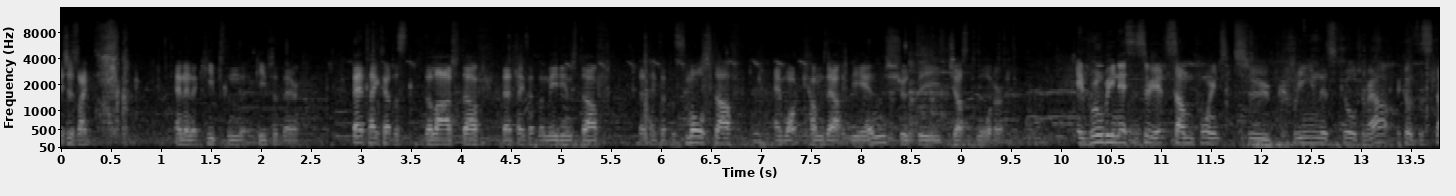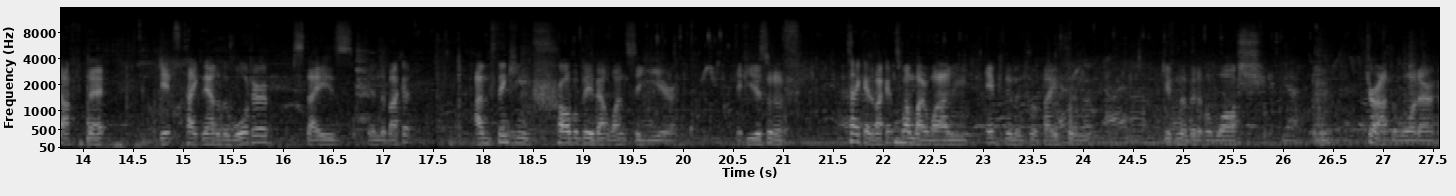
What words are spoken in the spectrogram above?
It's just like, and then it keeps them, it keeps it there. That takes up the, the large stuff. That takes up the medium stuff. That takes up the small stuff. And what comes out at the end should be just water. It will be necessary at some point to clean this filter out because the stuff that gets taken out of the water stays in the bucket. I'm thinking probably about once a year if you just sort of take out the buckets one by one, empty them into a basin, give them a bit of a wash, throw out the water,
